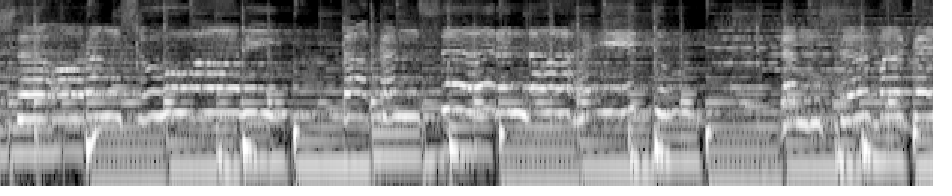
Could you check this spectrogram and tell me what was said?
seorang suami Takkan serendah itu. Dan sebagai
